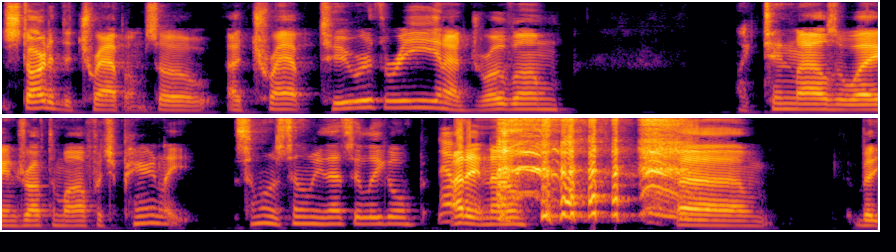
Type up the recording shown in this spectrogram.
started to trap them. So I trapped two or three, and I drove them like ten miles away and dropped them off. Which apparently someone was telling me that's illegal. Nope. I didn't know. um, but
